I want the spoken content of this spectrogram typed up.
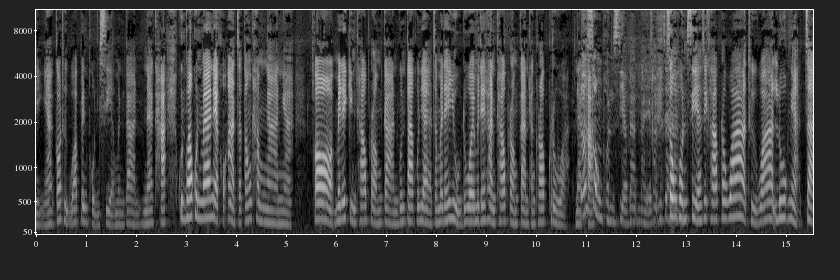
อย่างเงี้ย ก็ถือว่าเป็นผลเสียเหมือนกันนะคะ คุณพ่อคุณแม่เนี่ยเขาอาจจะต้องทำงานไงก็ไม่ได้กินข้าวพร้อมกัน คุณตาคุณยายอาจจะไม่ได้อยู่ด้วยไม่ได้ทานข้าวพร้อมกันทั้งครอบครัวนะแล้วคะส่งผลเสียแบบไหนอะคะพี่แจ๊คส่งผลเสียสิคะเพราะว่าถือว่าลูกเนี่ยจะ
